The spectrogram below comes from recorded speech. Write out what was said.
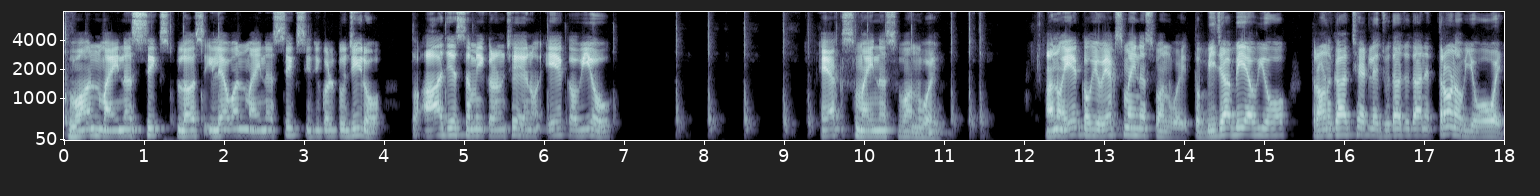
One minus six plus eleven minus six is equal to zero તો આ જે સમીકરણ છે એનો એક અવયવ એક્સ માઇનસ વન હોય. આનો એક અવયવ એક્સ માઇનસ વન હોય, તો બીજા બે અવયવો ત્રણ ઘાત છે એટલે જુદા જુદા અને ત્રણ અવયવો હોય.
